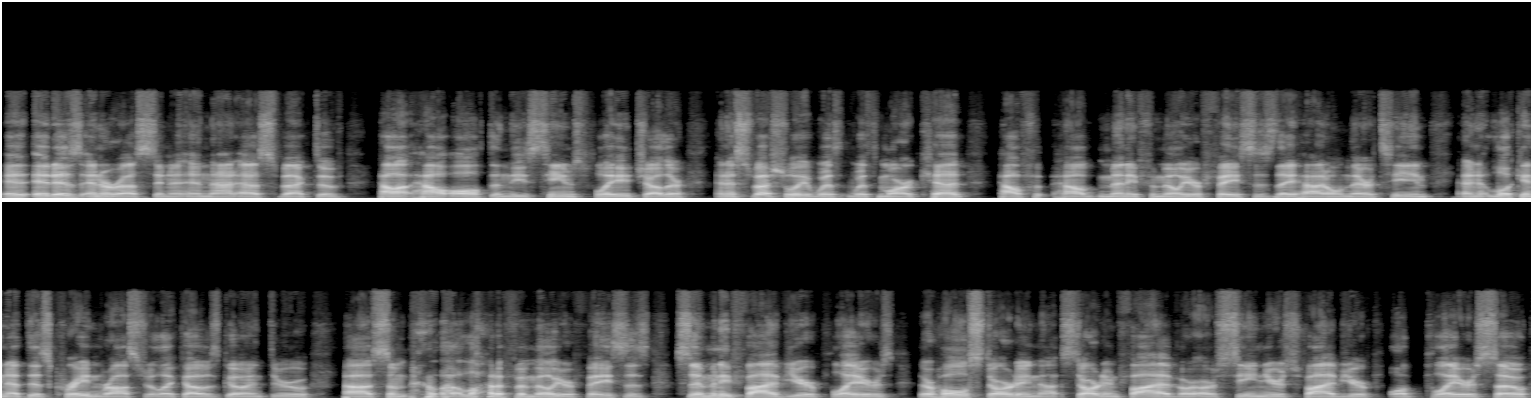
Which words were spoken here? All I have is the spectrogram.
it, it is interesting in that aspect of how how often these teams play each other, and especially with with Marquette, how how many familiar faces they had on their team, and looking at this Creighton roster, like I was going through uh, some a lot of familiar faces, so many five year players. Their whole starting uh, starting five are, are seniors, five year players. So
